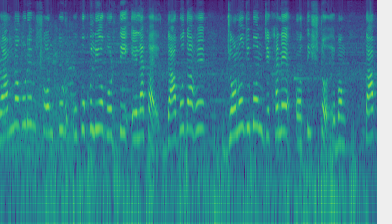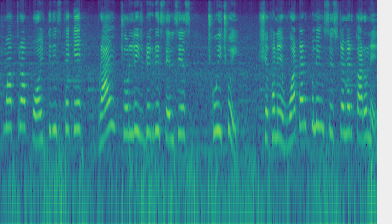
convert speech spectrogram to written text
রামনগরের সোনপুর উপকূলীয়বর্তী এলাকায় দাবদাহে জনজীবন যেখানে অতিষ্ঠ এবং তাপমাত্রা পঁয়ত্রিশ থেকে প্রায় চল্লিশ ডিগ্রি সেলসিয়াস ছুঁই ছুঁই সেখানে ওয়াটার কুলিং সিস্টেমের কারণে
